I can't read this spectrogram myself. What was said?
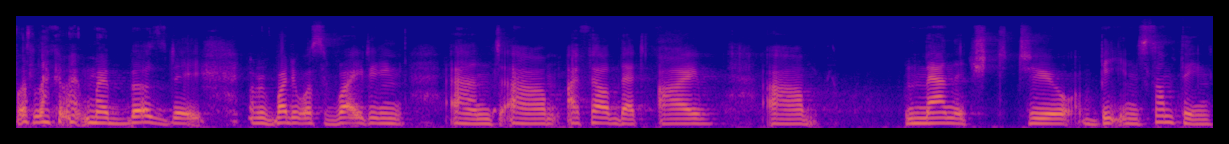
was like my, my, birthday. Everybody was writing, and um, I felt that I. Um, managed to be in something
